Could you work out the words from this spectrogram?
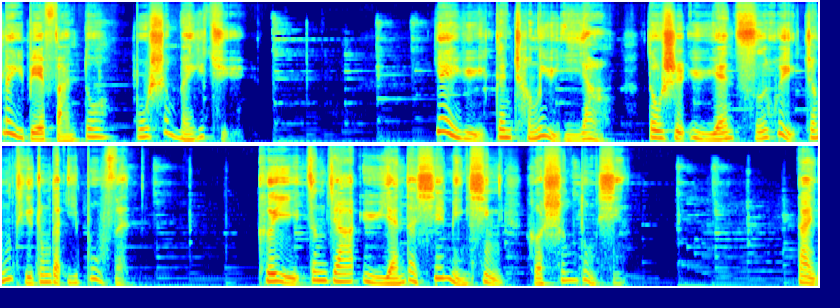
类别繁多，不胜枚举。谚语跟成语一样。都是语言词汇整体中的一部分，可以增加语言的鲜明性和生动性。但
